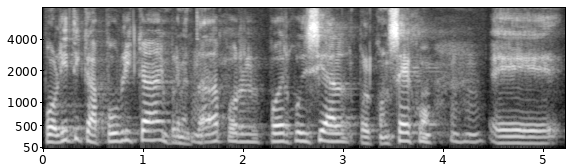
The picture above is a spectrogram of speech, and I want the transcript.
política pública implementada por el Poder Judicial, por el Consejo, eh,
